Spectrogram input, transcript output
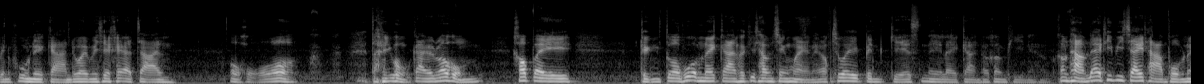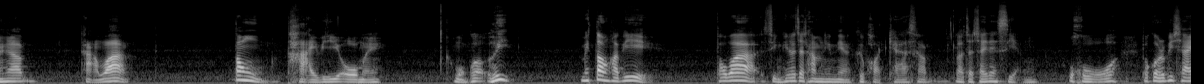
เป็นผู้อำนวยการด้วยไม่ใช่แค่อาจารย์ โอ้โห ตอนนี้ผมกลายเป็นว่าผมเข้าไปถึงตัวผู้อำนวยการพระคิธรรมเชียงใหม่นะครับ ช่วยเป็นเกสในรายการพระคัมภีร์นะครับคำถามแรกที่พี่ชัยถามผมนะครับ ถามว่าต้องถ่ายวิดีโอไหม ผมก็เฮ้ย ไม่ต้องครับพี่ เพราะว่าสิ่งที่เราจะทำเนี่ยคือพอดแคสต์ครับ เราจะใช้แต่เสียง โอ้โห ปรากฏว่าพี่ใช้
